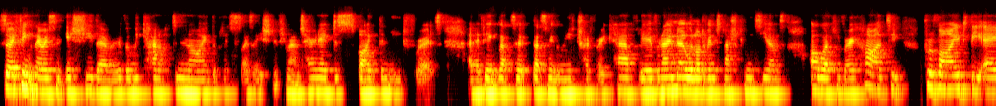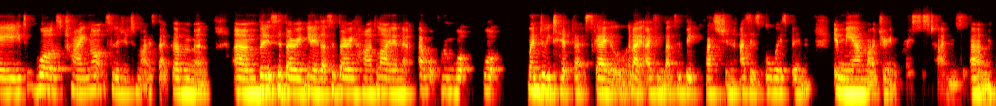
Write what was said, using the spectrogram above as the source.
so I think there is an issue there over we cannot deny the politicization of humanitarian aid despite the need for it. And I think that's a, that's something that we need to tread very carefully over. And I know a lot of international community members are working very hard to provide the aid whilst trying not to legitimize that government. Um, but it's a very, you know, that's a very hard line. And at what point, what what when do we tip that scale? And I, I, think that's a big question, as it's always been in Myanmar during crisis times. Um,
